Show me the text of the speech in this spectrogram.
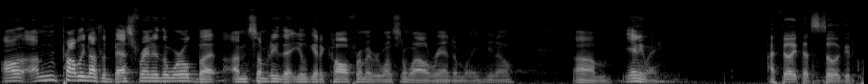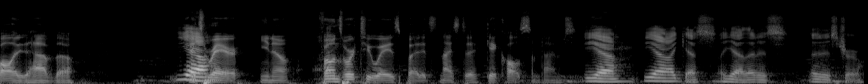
I'll, i'm probably not the best friend in the world but i'm somebody that you'll get a call from every once in a while randomly you know? Um, anyway. I feel like that's still a good quality to have, though. Yeah It's rare, you know. Phones work two ways, but it's nice to get calls sometimes. yeah yeah i guess yeah that is that is true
